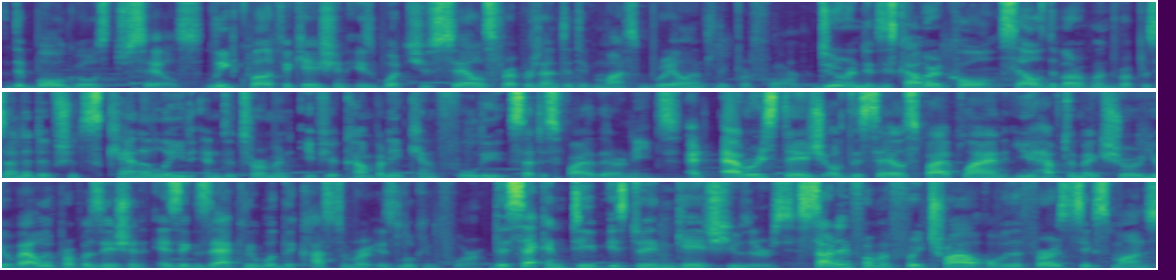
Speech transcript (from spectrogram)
the ball goes to sales. Lead qualification is what your sales representative must brilliantly perform. During the discovery call, sales development representative should scan a lead and determine if your company can fully satisfy their needs. At every stage of the sales pipeline, you have to make sure your value proposition is exactly what the customer is looking for. The second tip is to engage users. Starting from a free trial over the first six months,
